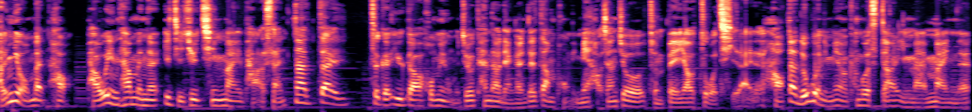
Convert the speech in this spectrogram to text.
朋友们哈跑 win 他们呢一起去清迈爬山。那在这个预告后面，我们就会看到两个人在帐篷里面，好像就准备要做起来了。好，那如果你没有看过《Star in My Mind》呢，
